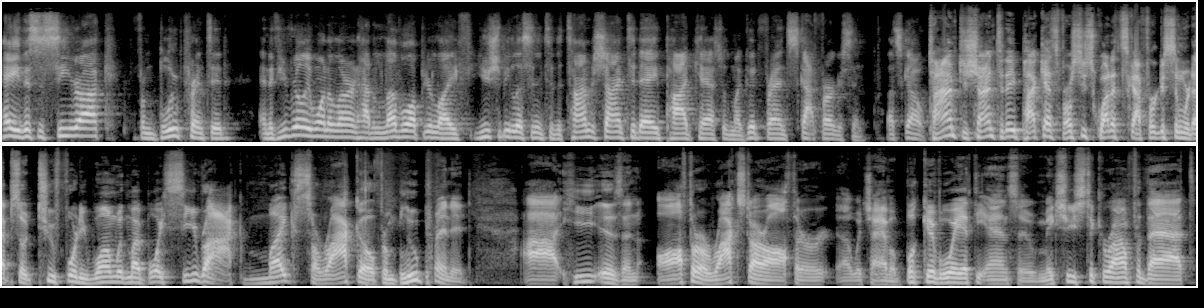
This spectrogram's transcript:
Hey, this is C Rock from Blueprinted. And if you really want to learn how to level up your life, you should be listening to the Time to Shine Today podcast with my good friend Scott Ferguson. Let's go. Time to Shine Today podcast, Varsity Squad at Scott Ferguson. We're at episode 241 with my boy C Rock, Mike Sirocco from Blueprinted. Uh, he is an author, a rock star author, uh, which I have a book giveaway at the end. So make sure you stick around for that.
